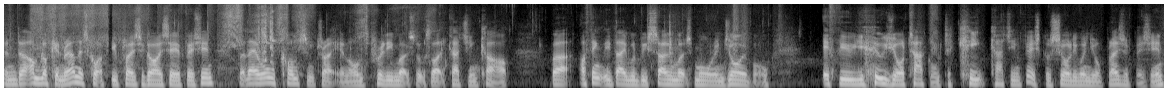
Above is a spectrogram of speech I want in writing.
And uh, I'm looking around, there's quite a few pleasure guys here fishing, but they're all concentrating on pretty much looks like catching carp. But I think the day would be so much more enjoyable if you use your tackle to keep catching fish, because surely when you're pleasure fishing,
